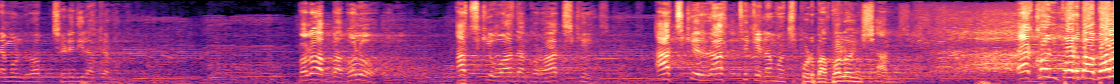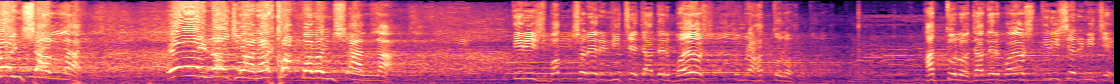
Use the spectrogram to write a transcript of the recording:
এমন রব ছেড়ে দিলা কেন? বলো আব্বা, বলো। আজকে ওয়াদা করো, আজকে। আজকের রাত থেকে নামাজ পড়বা, বলো ইনশাআল্লাহ। এখন পড়বা, বলো ইনশাআল্লাহ। এই নজওয়ান এখন বলো ইনশাআল্লাহ। তিরিশ বছরের নিচে যাদের বয়স, তোমরা হাত তোলো। হাত তোলো, যাদের বয়স তিরিশের নিচে।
